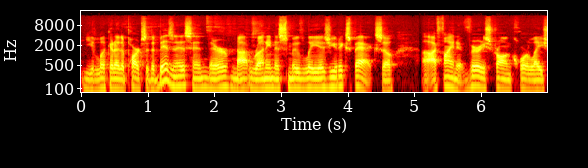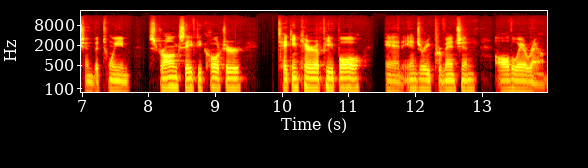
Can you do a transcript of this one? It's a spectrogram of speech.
you look at other parts of the business and they're not running as smoothly as you'd expect. So uh, I find a very strong correlation between strong safety culture, taking care of people, and injury prevention all the way around.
